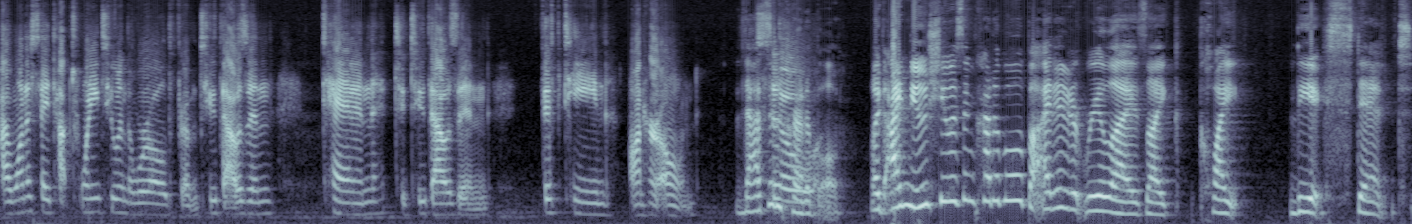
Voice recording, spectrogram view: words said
I want to say top 22 in the world from 2010 to 2015 on her own. That's so, incredible. Like I knew she was incredible, but I didn't realize like quite the extent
